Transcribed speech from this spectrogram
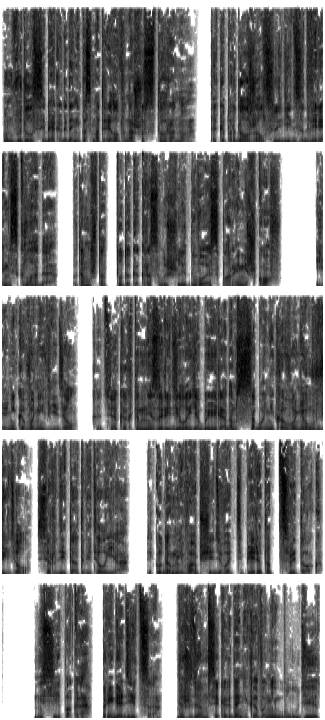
Он выдал себя, когда не посмотрел в нашу сторону, так и продолжал следить за дверями склада, потому что оттуда как раз вышли двое с парой мешков. Я никого не видел, хотя как-то мне зарядило, я бы и рядом с собой никого не увидел, сердито ответил я. И куда мне вообще девать теперь этот цветок? Неси пока, пригодится. Дождемся, когда никого не будет.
